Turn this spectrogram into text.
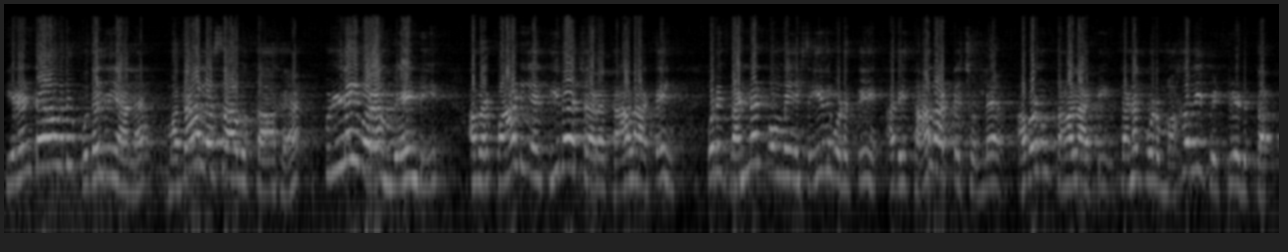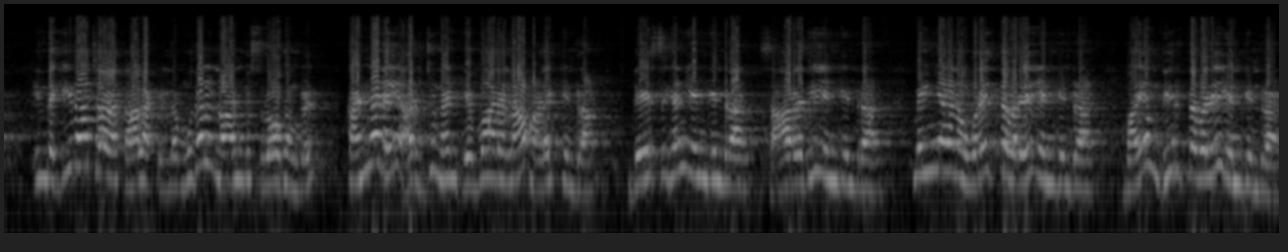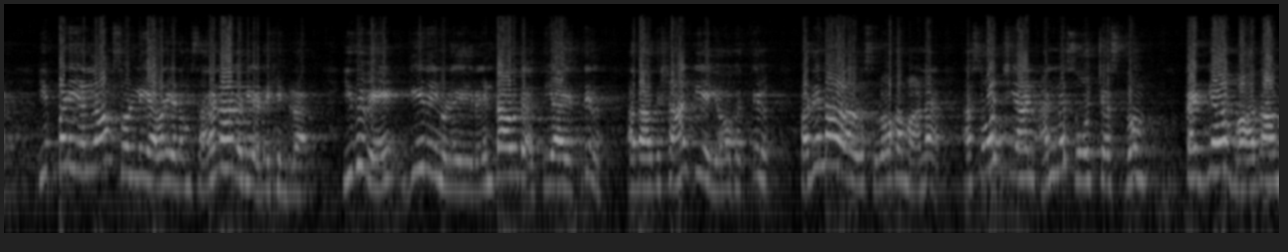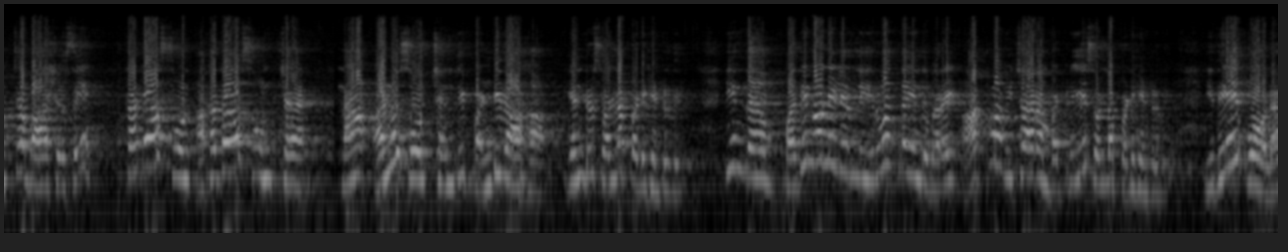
இரண்டாவது புதல்வியான மதாலசாவுக்காக பிள்ளை வரம் வேண்டி அவர் பாடிய கீதாச்சார தாலாட்டை ஒரு கண்ணன் பொம்மையை செய்து கொடுத்து அதை தாலாட்ட சொல்ல அவளும் தாலாட்டி தனக்கு ஒரு மகவை பெற்றெடுத்தார். இந்த கீதாச்சார தாலாட்டில் முதல் நான்கு ஸ்லோகங்கள் கண்ணனை அர்ஜுனன் எவ்வாறெல்லாம் அழைக்கின்றான்? தேசிகன் என்கின்றான் சாரதி என்கின்றான் மெய்ஞானம் உரைத்தவரே என்கின்றான் பயம் தீர்த்தவரே என்கின்றான் இப்படியெல்லாம் சொல்லி அவரிடம் சரணாகதி அடைகின்றார். இதுவே கீதையினுடைய இரண்டாவது அத்தியாயத்தில் அதாவது சாங்கிய யோகத்தில் பதினாலாவது ஸ்லோகமான அசோச்சியான் அன்வசோச்சஸ்துவம் பிரஜா பாதாம் ச பாஷசே கதாசூன் அகதாசூன் ச நான் அனுசோச்சந்தி பண்டிதாக என்று சொல்லப்படுகின்றது. இந்த பதினொன்னிலிருந்து இருபத்தைந்து வரை ஆத்ம விசாரம் பற்றியே சொல்லப்படுகின்றது. இதே போல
